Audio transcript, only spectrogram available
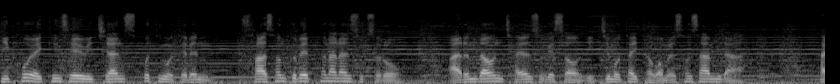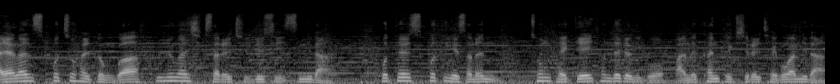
비코 에킨스에 위치한 스포팅 호텔은 4성급의 편안한 숙소로 아름다운 자연 속에서 잊지 못할 경험을 선사합니다. 다양한 스포츠 활동과 훌륭한 식사를 즐길 수 있습니다. 호텔 스포팅에서는 총 100개의 현대적이고 아늑한 객실을 제공합니다.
